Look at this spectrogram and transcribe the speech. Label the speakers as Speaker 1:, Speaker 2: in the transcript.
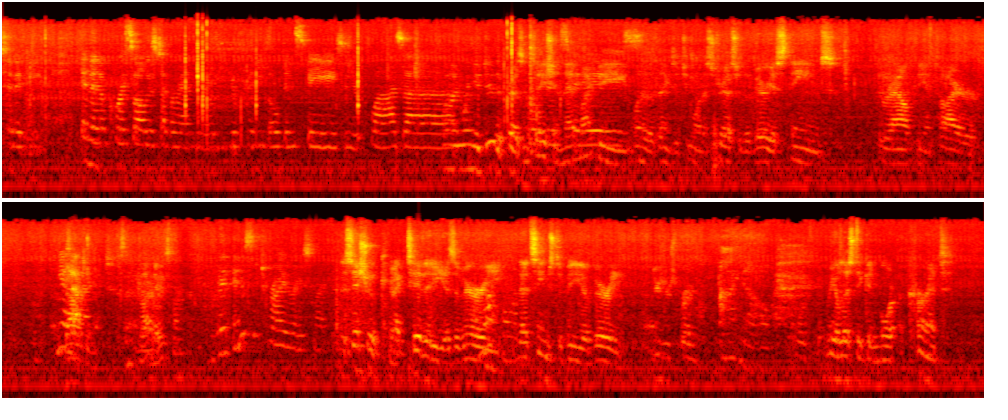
Speaker 1: connectivity. And then, of course, all this stuff around here, your pretty open space and your plaza.
Speaker 2: Well, and when you do the presentation, that might be one of the things that you want to stress are the various themes throughout the entire
Speaker 1: Yeah.
Speaker 2: document.
Speaker 1: It it is a dry erase marker.
Speaker 2: This issue of connectivity is a very, that seems to be a very uh,
Speaker 3: Use your spray.
Speaker 1: I know.
Speaker 2: realistic and more current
